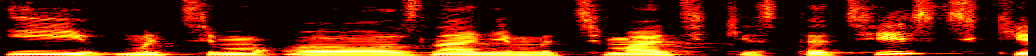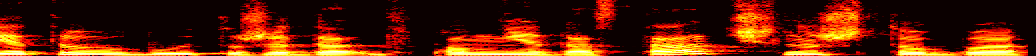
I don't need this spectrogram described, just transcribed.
и матем... А, знание математики и статистики, этого будет уже до... вполне достаточно, чтобы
